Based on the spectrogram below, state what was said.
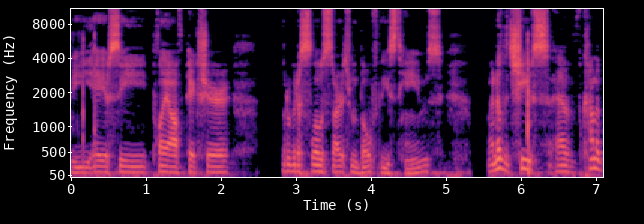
the AFC playoff picture. A little bit of slow starts from both of these teams. I know the Chiefs have kind of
